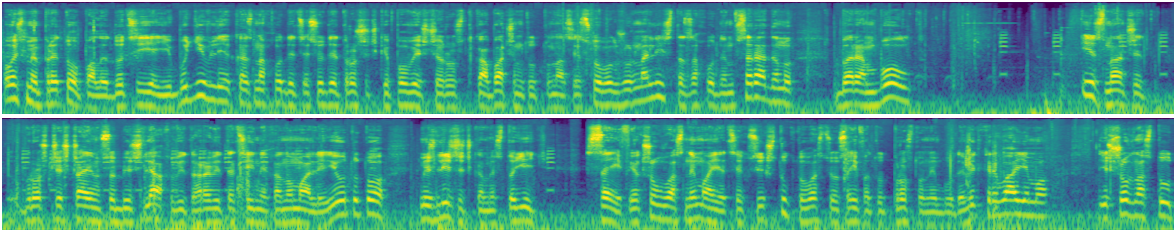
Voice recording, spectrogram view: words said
Ось ми притопали до цієї будівлі, яка знаходиться сюди трошечки повище ростка. Бачимо, тут у нас є сховок журналіста. Заходимо всередину, беремо болт. І, значить, розчищаємо собі шлях від гравітаційних аномалій. І от між ліжечками стоїть сейф. Якщо у вас немає цих всіх штук, то у вас цього сейфа тут просто не буде. Відкриваємо. І що в нас тут?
